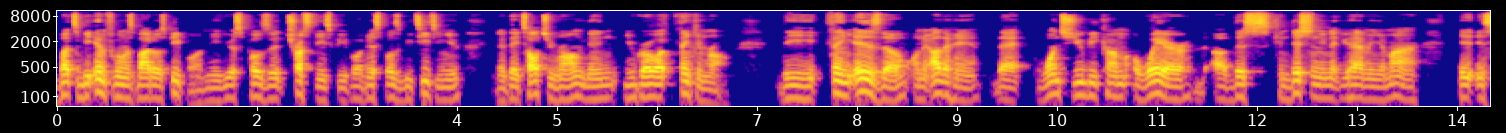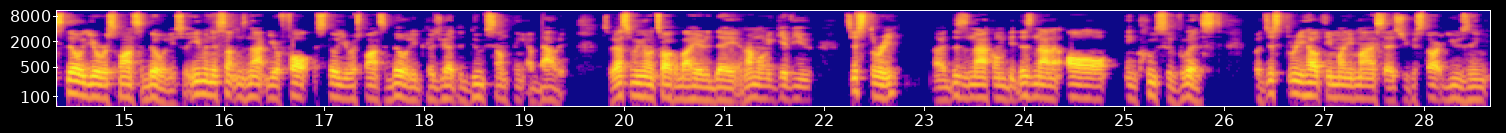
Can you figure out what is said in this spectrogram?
but to be influenced by those people. I mean, you're supposed to trust these people and they're supposed to be teaching you. And if they taught you wrong, then you grow up thinking wrong. The thing is, though, on the other hand, that once you become aware of this conditioning that you have in your mind, it is still your responsibility. So even if something's not your fault, it's still your responsibility because you had to do something about it. So that's what we're going to talk about here today. And I'm going to give you just three. Uh, this is not going to be, this is not an all inclusive list, but just three healthy money mindsets you can start using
